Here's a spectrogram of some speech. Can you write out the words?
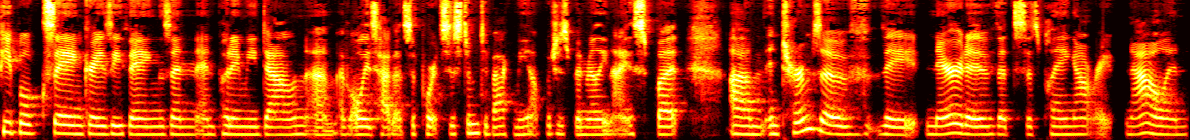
people saying crazy things and, and putting me down, um, I've always had that support system to back me up, which has been really nice. But um, in terms of the narrative that's that's playing out right now and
